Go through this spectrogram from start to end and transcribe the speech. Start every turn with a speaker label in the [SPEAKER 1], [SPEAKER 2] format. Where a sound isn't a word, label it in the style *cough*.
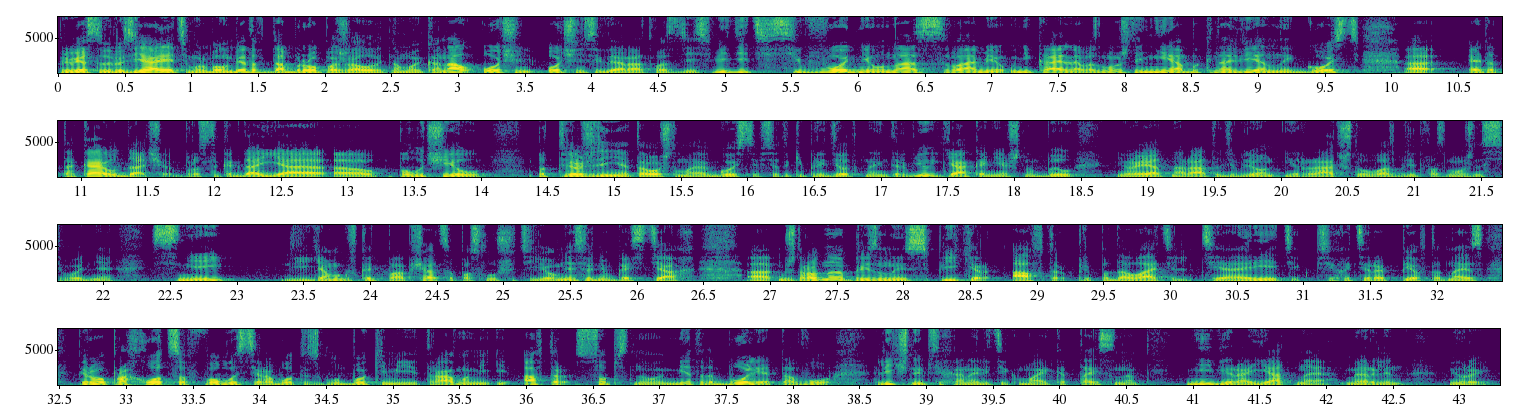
[SPEAKER 1] Приветствую, друзья, я Тимур Баламбетов. Добро пожаловать на мой канал. Очень-очень всегда рад вас здесь видеть. Сегодня у нас с вами уникальная возможность, необыкновенный гость. А, это такая удача. Просто когда я а, получил подтверждение того, что моя гостья все-таки придет на интервью, я, конечно, был невероятно рад, удивлен и рад, что у вас будет возможность сегодня с ней я могу сказать, пообщаться, послушать ее. У меня сегодня в гостях а, международно признанный спикер, автор, преподаватель, теоретик, психотерапевт, одна из первопроходцев в области работы с глубокими травмами и автор собственного метода. Более того, личный психоаналитик Майка Тайсона, невероятная Мерлин Мюррей.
